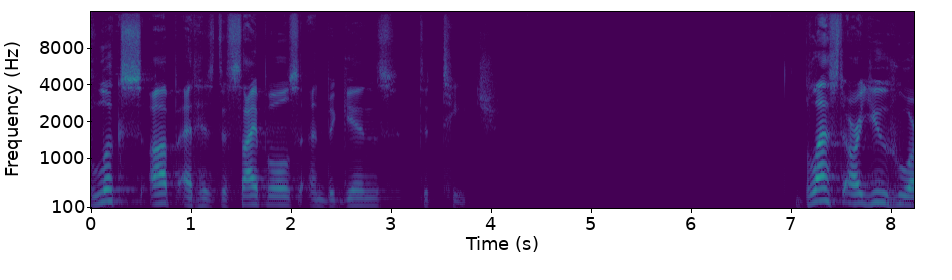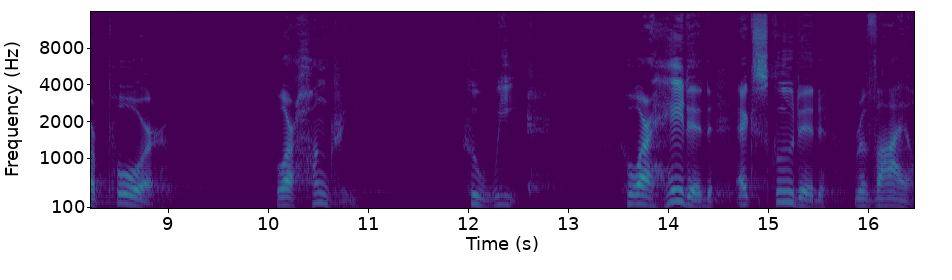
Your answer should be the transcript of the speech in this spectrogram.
looks up at his disciples and begins to teach. Blessed are you who are poor, who are hungry, who weep, who are hated, excluded, reviled.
